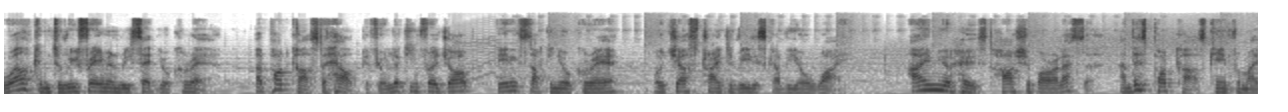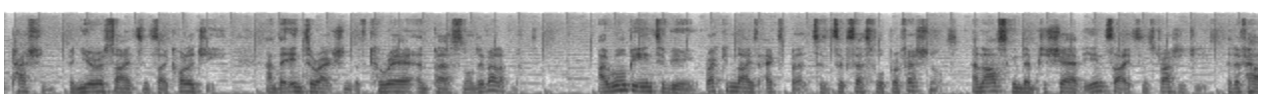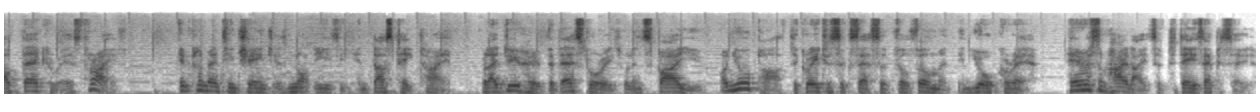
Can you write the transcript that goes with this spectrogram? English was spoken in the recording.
Welcome to Reframe and Reset Your Career, a podcast to help if you're looking for a job, feeling stuck in your career, or just trying to rediscover your why. I am your host, Harsha Boralesa, and this podcast came from my passion for neuroscience and psychology and the interaction with career and personal development. I will be interviewing recognized experts and successful professionals and asking them to share the insights and strategies that have helped their careers thrive. Implementing change is not easy and does take time, but I do hope that their stories will inspire you on your path to greater success and fulfillment in your career. Here are some highlights of today's episode.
